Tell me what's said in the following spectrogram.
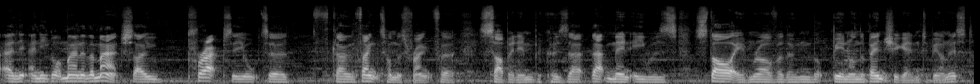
and, and he got man of the match. So perhaps he ought to go and thank Thomas Frank for subbing him because that, that meant he was starting rather than being on the bench again. To be honest.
